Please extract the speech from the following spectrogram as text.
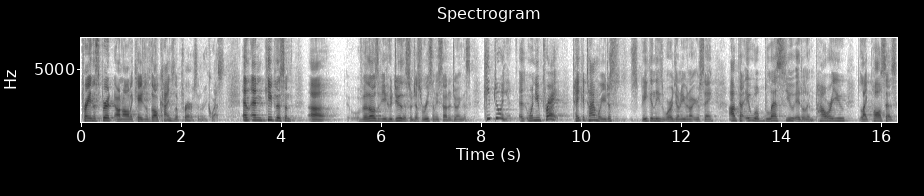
Pray in the Spirit on all occasions with all kinds of prayers and requests. And, and keep this in, uh, for those of you who do this or just recently started doing this, keep doing it. When you pray, take a time where you just speak in these words, you don't even know what you're saying. I'm telling you, it will bless you, it'll empower you. Like Paul says,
